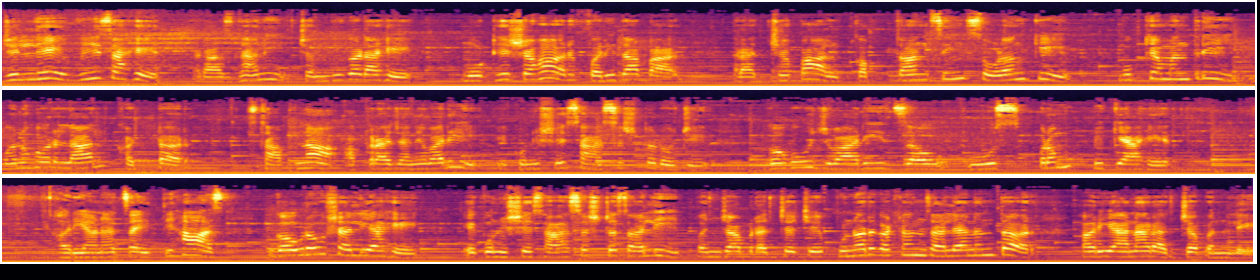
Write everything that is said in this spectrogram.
जिल्हे वीस आहेत. राजधानी चंदीगड आहे. मोठे शहर फरीदाबाद. राज्यपाल कप्तान सिंग सोळंकी मुख्यमंत्री मनोहर लाल खट्टर. स्थापना अकरा जानेवारी एकोणीसशे सहासष्ट रोजी. गहू ज्वारी जव ऊस प्रमुख पिके आहेत. हरियाणाचा इतिहास गौरवशाली आहे. एकोणीसशे सहासष्ट साली पंजाब राज्याचे पुनर्गठन झाल्यानंतर हरियाणा राज्य बनले.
